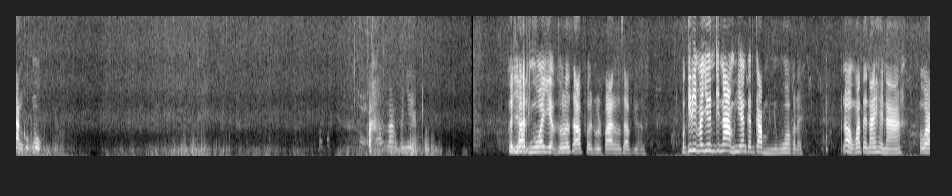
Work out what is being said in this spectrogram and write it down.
นั่งขุกหมกไปล่างไปแย่ง ยานงัวเหยียบโทรศัพท์เพิ่นบนป้าโทรศัพท์อยู่หั่นเมื่อกี้นี่มายืนกินน้ำเฮียงกันกำอยู่งัวก็เลยนออกมาแต่ในไหนา เพราะว่า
